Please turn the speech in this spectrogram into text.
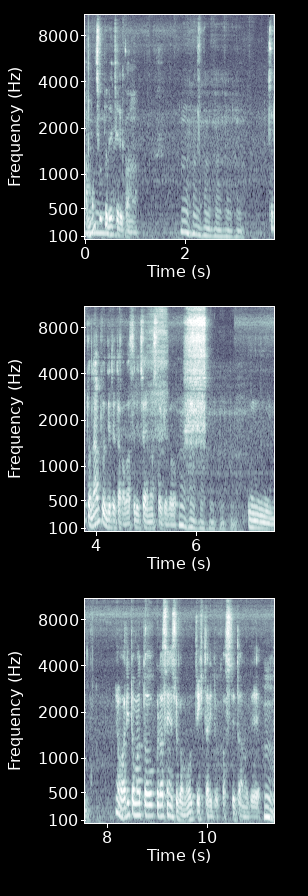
あもうちょっと出てるかな。ふんふんふんふんふんちょっと何分出てたか忘れちゃいましたけど。うん割とまた大倉選手が戻ってきたりとかしてたので。うん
